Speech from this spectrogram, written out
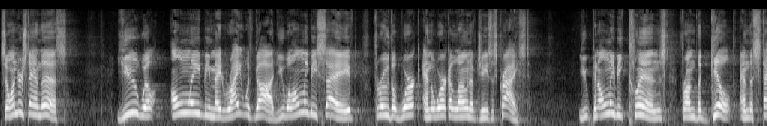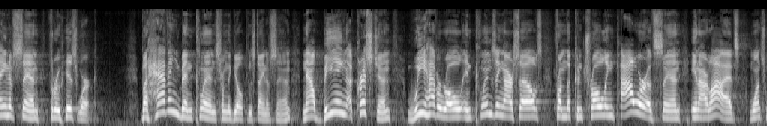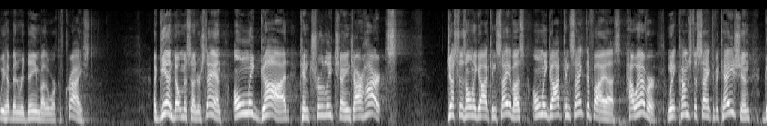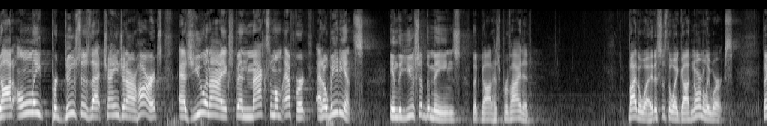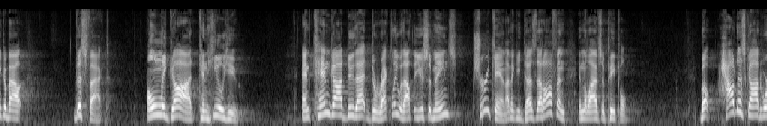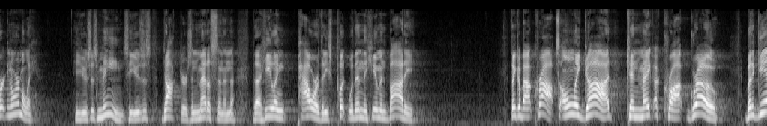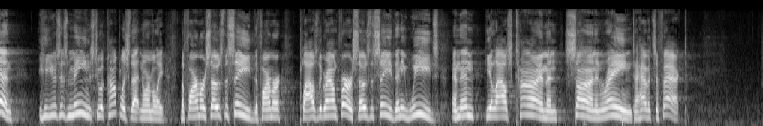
So understand this you will only be made right with God. You will only be saved through the work and the work alone of Jesus Christ. You can only be cleansed from the guilt and the stain of sin through His work. But having been cleansed from the guilt and stain of sin, now being a Christian, we have a role in cleansing ourselves from the controlling power of sin in our lives once we have been redeemed by the work of Christ. Again, don't misunderstand. Only God can truly change our hearts. Just as only God can save us, only God can sanctify us. However, when it comes to sanctification, God only produces that change in our hearts as you and I expend maximum effort at obedience in the use of the means that God has provided. By the way, this is the way God normally works. Think about this fact only God can heal you. And can God do that directly without the use of means? Sure, He can. I think He does that often in the lives of people. But how does God work normally? He uses means, He uses doctors and medicine and the, the healing power that He's put within the human body. Think about crops. Only God can make a crop grow. But again, he uses means to accomplish that normally. The farmer sows the seed. The farmer plows the ground first, sows the seed, then he weeds, and then he allows time and sun and rain to have its effect.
